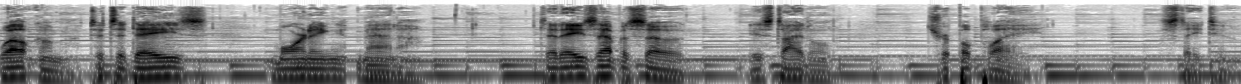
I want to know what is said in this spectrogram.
Welcome to today's Morning Manna. Today's episode is titled Triple Play. Stay tuned.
